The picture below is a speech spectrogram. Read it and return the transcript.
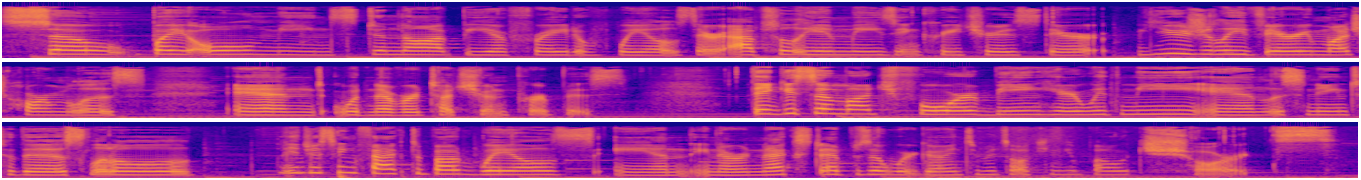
So, by all means, do not be afraid of whales. They're absolutely amazing creatures. They're usually very much harmless and would never touch you on purpose. Thank you so much for being here with me and listening to this little interesting fact about whales. And in our next episode, we're going to be talking about sharks.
